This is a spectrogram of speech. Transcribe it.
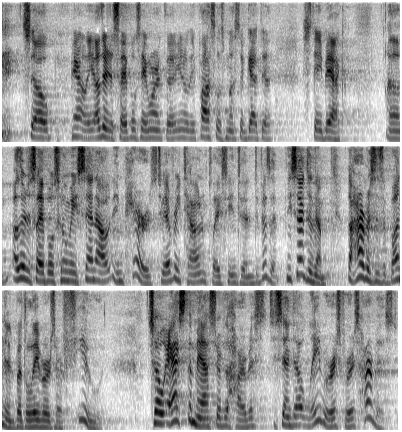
so apparently, other disciples, they weren't the, you know, the apostles must have got to stay back. Um, other disciples whom he sent out in pairs to every town and place he intended to visit. He said to them, The harvest is abundant, but the laborers are few. So ask the master of the harvest to send out laborers for his harvest.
